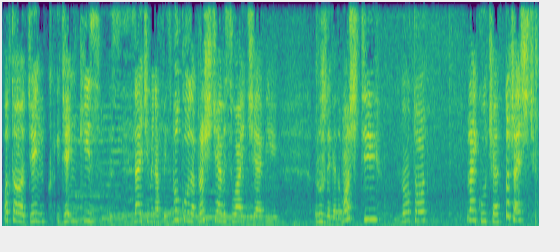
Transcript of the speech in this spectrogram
Oto dzięki, dzięki znajdźcie mnie na Facebooku, zaproście, wysyłajcie mi różne wiadomości. No to lajkujcie. To cześć!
